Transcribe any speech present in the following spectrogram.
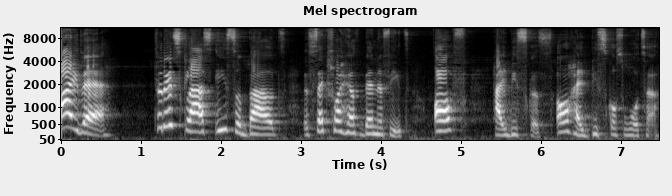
Hi there. Today's class is about the sexual health benefits of hibiscus or hibiscus water.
